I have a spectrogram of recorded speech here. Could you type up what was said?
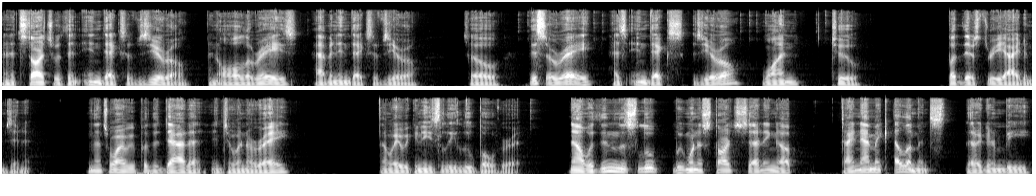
And it starts with an index of zero, and all arrays have an index of zero. So this array has index zero, one, two, but there's three items in it. And that's why we put the data into an array. That way we can easily loop over it. Now within this loop, we want to start setting up dynamic elements that are going to be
